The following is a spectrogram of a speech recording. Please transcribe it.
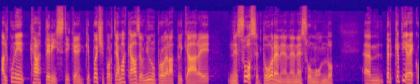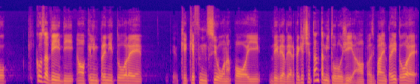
alcune caratteristiche che poi ci portiamo a casa e ognuno proverà a applicare nel suo settore, nel, nel suo mondo. Um, per capire, ecco, che cosa vedi no, che l'imprenditore che, che, funziona poi deve avere? Perché c'è tanta mitologia, no? Quando si parla di imprenditore,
